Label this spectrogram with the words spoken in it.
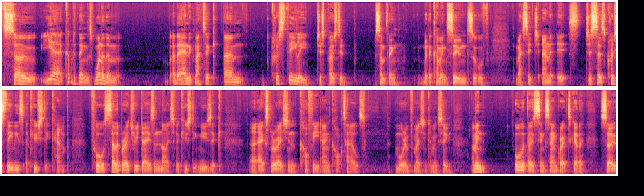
so yeah, a couple of things. One of them, a bit enigmatic. Um, Chris Thile just posted something with a coming soon sort of message, and it just says Chris Thile's acoustic camp for celebratory days and nights of acoustic music, uh, exploration, coffee, and cocktails. More information coming soon. I mean, all of those things sound great together. So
